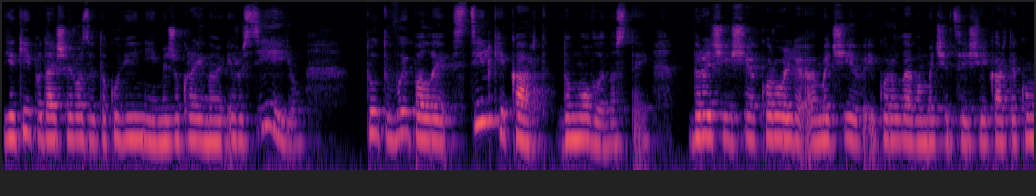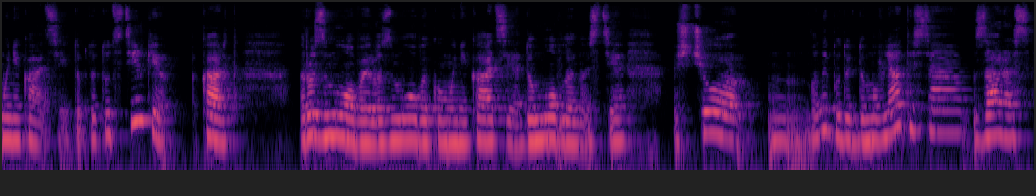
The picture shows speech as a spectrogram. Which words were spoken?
який подальший розвиток у війні між Україною і Росією, тут випали стільки карт домовленостей. До речі, ще король е, мечів і королева мечів це ще й карти комунікації. Тобто тут стільки карт розмови, розмови, комунікація, домовленості, що вони будуть домовлятися зараз.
